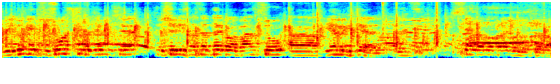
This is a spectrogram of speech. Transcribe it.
w niedługiej przyszłości będziemy się cieszyli z następnego awansu, a wiemy gdzie. Więc wszystkiego dobrego życzę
